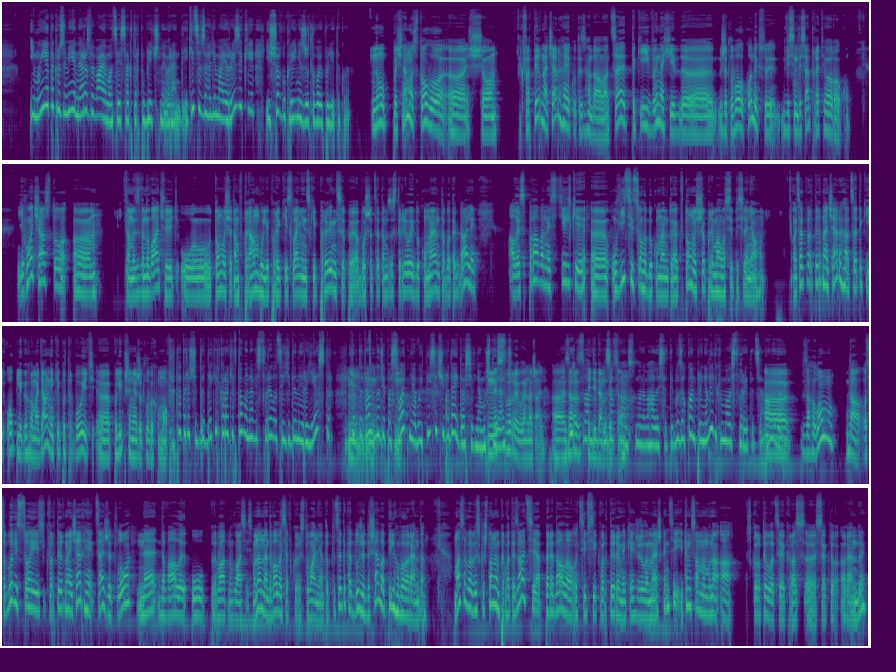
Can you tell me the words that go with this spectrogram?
І ми, я так розумію, не розвиваємо цей сектор публічної оренди. Які це взагалі має ризики, і що в Україні з житловою політикою? Ну, почнемо з того, е, що квартирна черга, яку ти згадала, це такий винахід е, житлового кодексу 83-го року. Його часто е, там звинувачують у тому, що там в преамбулі про якісь ленінські принципи, або що це там застарілий документ, або так далі. Але справа не стільки е, у віці цього документу, як в тому, що приймалося після нього. Оця квартирна черга це такий облік громадян, які потребують е, поліпшення житлових умов. Та, до речі, декілька років тому навіть створили цей єдиний реєстр, тобто там ну типу, сотні або й тисячі людей досі в ньому стоять. Не створили, на жаль. Е, зараз ну, підійдемо до цього. Закон ми намагалися. Типу, закон прийняли, в який мали створити це. А. Загалом Да, особливість цієї квартирної черги це житло не давали у приватну власність, воно надавалося в користування. Тобто це така дуже дешева пільгова оренда. Масова безкоштовна приватизація передала оці всі квартири, в яких жили мешканці, і тим самим вона а скоротила це якраз е, сектор оренди,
